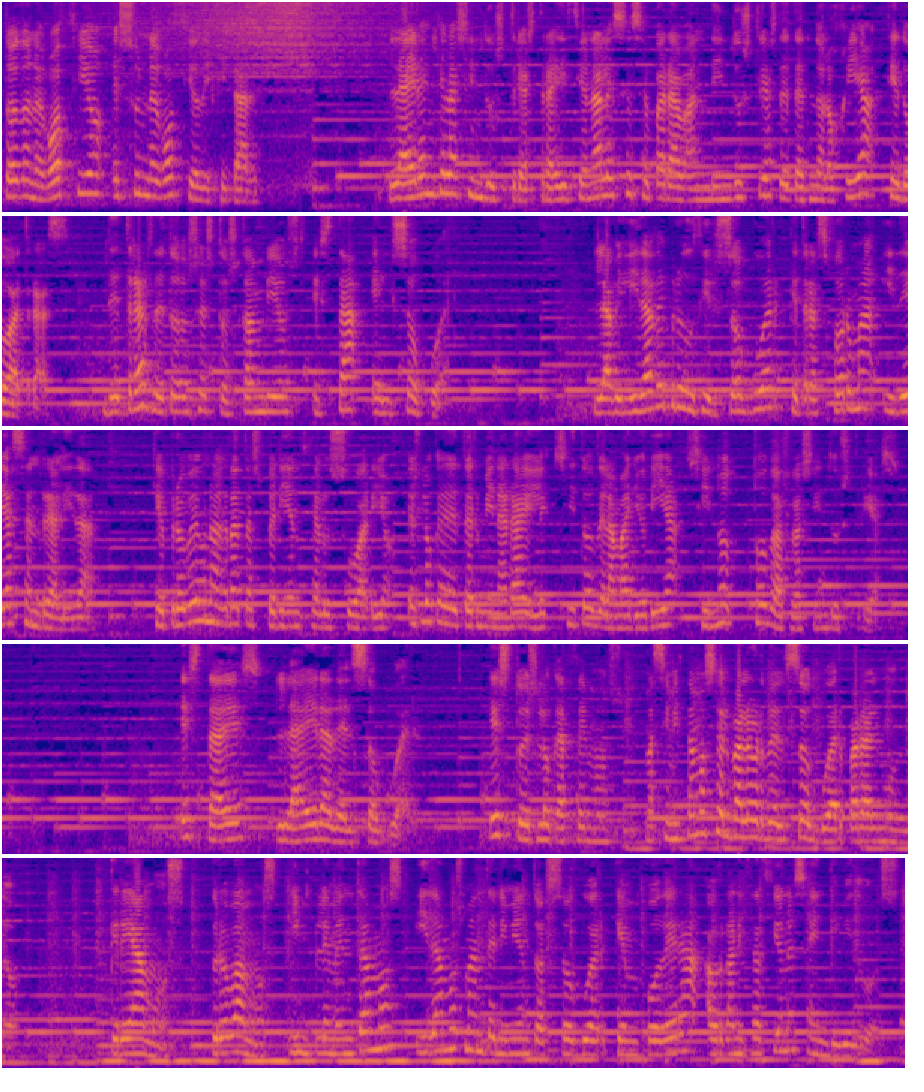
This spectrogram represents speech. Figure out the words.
Todo negocio es un negocio digital. La era en que las industrias tradicionales se separaban de industrias de tecnología quedó atrás. Detrás de todos estos cambios está el software. La habilidad de producir software que transforma ideas en realidad, que provee una grata experiencia al usuario, es lo que determinará el éxito de la mayoría, si no todas las industrias. Esta es la era del software. Esto es lo que hacemos. Maximizamos el valor del software para el mundo. Creamos, probamos, implementamos y damos mantenimiento al software que empodera a organizaciones e individuos.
